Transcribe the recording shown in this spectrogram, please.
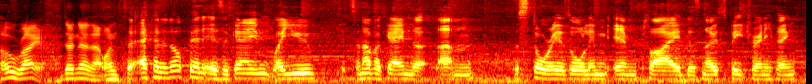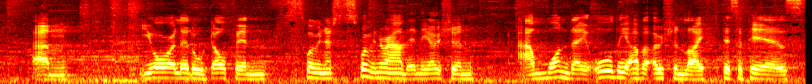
Oh, right. Don't know that one. So Ecco the Dolphin is a game where you. It's another game that um, the story is all Im- implied. There's no speech or anything. Um, you're a little dolphin swimming swimming around in the ocean, and one day all the other ocean life disappears,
